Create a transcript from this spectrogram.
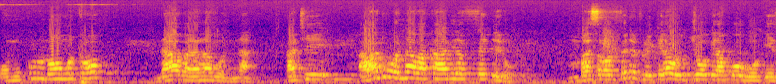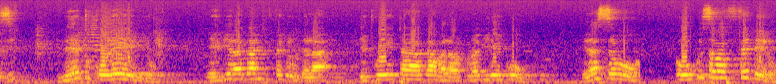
omukulu n'omuto n'abalala bonna. Kati abantu bonna abakaabira federo mbasaba federo tulekerawo jyogerako obwogezi naye tukole ebyo ebyeraga nti federo ddala gyetwetaaga abalala tulabireko. Era sebo okusaba federo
